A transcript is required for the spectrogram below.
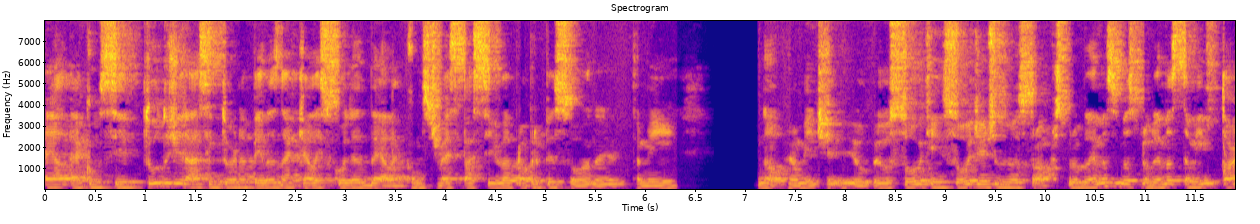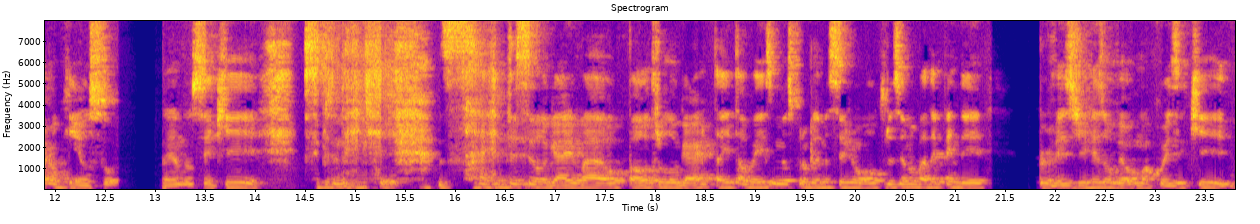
é, como se tudo girasse em torno apenas daquela escolha dela, como se estivesse passiva a própria pessoa, né? Também, não, realmente, eu, eu sou quem sou diante dos meus próprios problemas, e meus problemas também me tornam quem eu sou. Né? A não sei que simplesmente saia desse lugar e vá para outro lugar, tá? e talvez meus problemas sejam outros e eu não vá depender, por vezes, de resolver alguma coisa que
